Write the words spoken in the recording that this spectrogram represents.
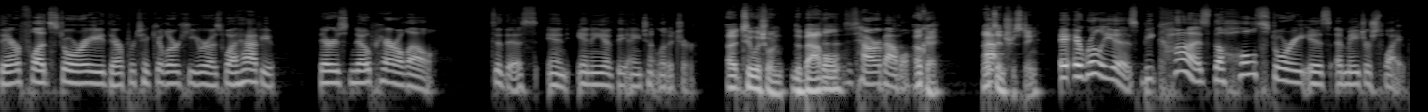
their flood story, their particular heroes, what have you. There is no parallel to this in any of the ancient literature. Uh, to which one? The The- Babel. the Tower of Babel. Okay, that's Uh, interesting. It, it really is because the whole story is a major swipe.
